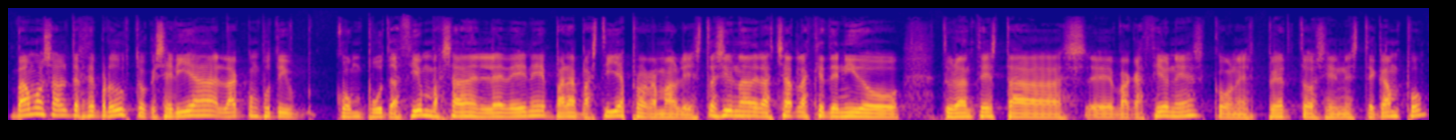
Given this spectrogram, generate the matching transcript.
Vamos al tercer producto, que sería la computación basada en el ADN para pastillas programables. Esta ha sido una de las charlas que he tenido durante estas eh, vacaciones con expertos en este campo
